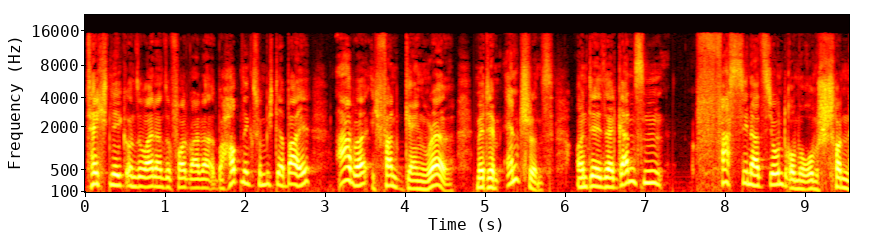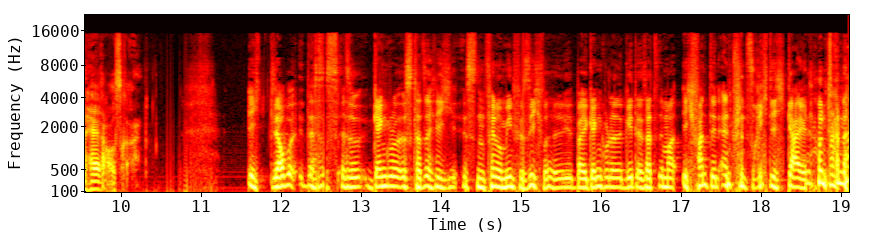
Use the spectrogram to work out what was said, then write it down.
Technik und so weiter und so fort war da überhaupt nichts für mich dabei. Aber ich fand Gangrel mit dem Entrance und dieser ganzen Faszination drumherum schon herausragend. Ich glaube, das ist, also Gangrel ist tatsächlich ist ein Phänomen für sich, weil bei Gangrel geht der Satz immer, ich fand den Entrance richtig geil. Und dann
